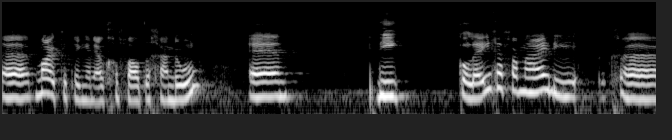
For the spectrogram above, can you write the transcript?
uh, marketing in elk geval te gaan doen. En die collega van mij, die uh,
